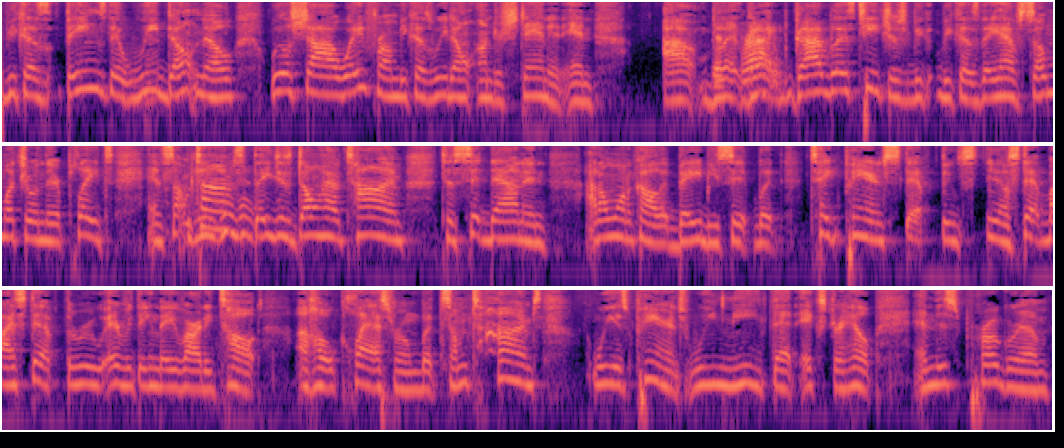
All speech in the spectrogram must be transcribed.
Because things that we don't know, we'll shy away from because we don't understand it. And I, bless, right. God, God, bless teachers because they have so much on their plates, and sometimes they just don't have time to sit down and I don't want to call it babysit, but take parents step through, you know, step by step through everything they've already taught a whole classroom. But sometimes we as parents we need that extra help, and this program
